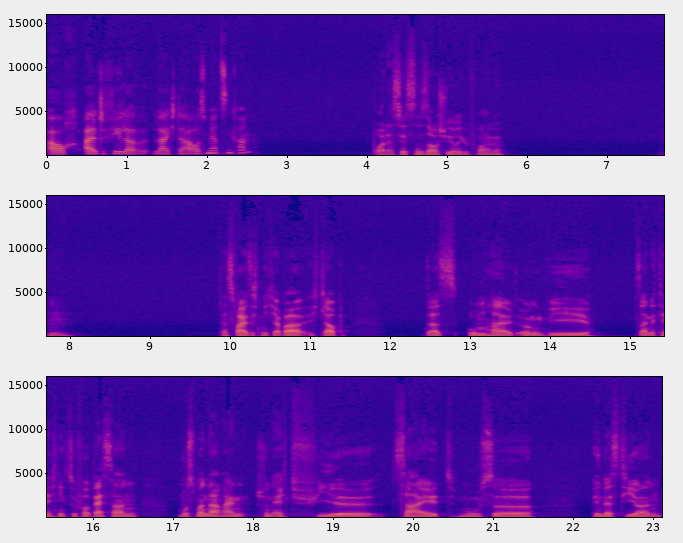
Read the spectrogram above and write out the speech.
auch alte Fehler leichter ausmerzen kann? Boah, das ist jetzt eine sauschwierige Frage. Hm. Das weiß ich nicht, aber ich glaube, dass um halt irgendwie seine Technik zu verbessern, muss man da rein schon echt viel Zeit, Muße investieren.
